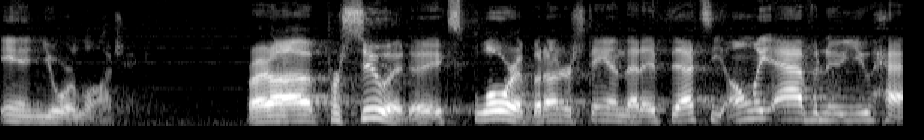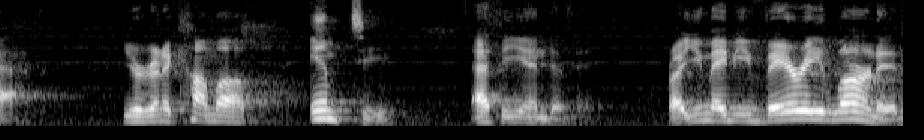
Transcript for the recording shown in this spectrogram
in your logic. Right? Uh, pursue it, explore it, but understand that if that's the only avenue you have, you're going to come up empty at the end of it. Right? You may be very learned,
